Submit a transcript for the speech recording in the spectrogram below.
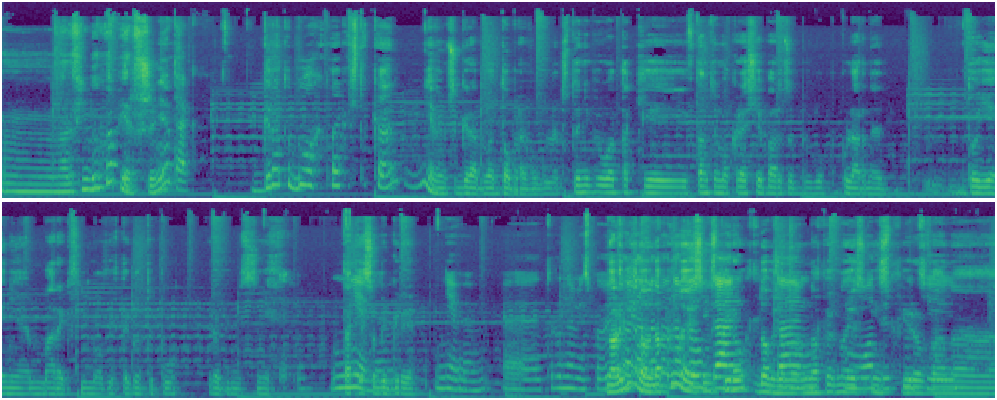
Mm, ale film był chyba pierwszy, nie? Tak. Gra to była chyba jakaś taka, nie wiem czy gra była dobra w ogóle, czy to nie było takie, w tamtym okresie bardzo było popularne dojenie marek filmowych tego typu, robić z nich takie nie sobie wiem, gry. Nie wiem, e, trudno mi jest powiedzieć, No ale nie no, na pewno jest był inspirowana, gang- dobrze, no, gang na pewno jest inspirowana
